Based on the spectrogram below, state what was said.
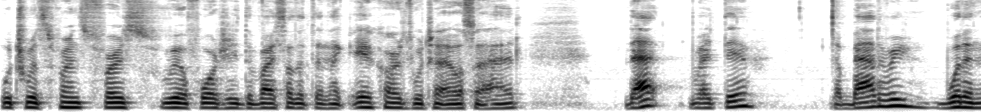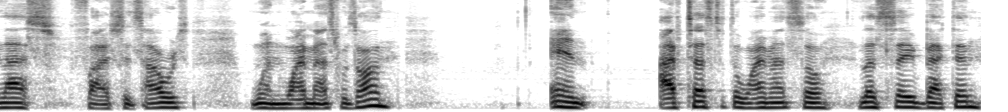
which was Sprint's first real 4G device other than like AirCards, which I also had, that right there, the battery wouldn't last five, six hours when WiMAX was on. And I've tested the WiMAX, so let's say back then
